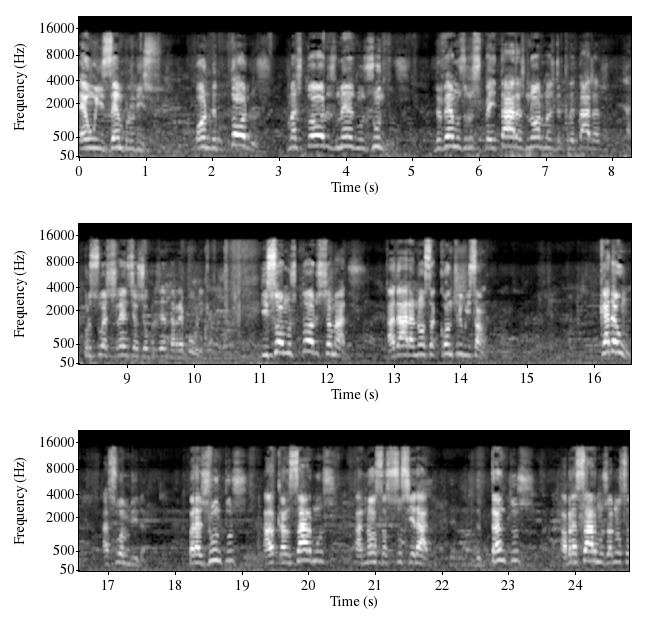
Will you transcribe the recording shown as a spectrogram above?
é um exemplo disso, onde todos, mas todos mesmo juntos, devemos respeitar as normas decretadas por Sua Excelência o Sr. Presidente da República. E somos todos chamados a dar a nossa contribuição, cada um à sua medida, para juntos alcançarmos a nossa sociedade, de tantos abraçarmos a nossa,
